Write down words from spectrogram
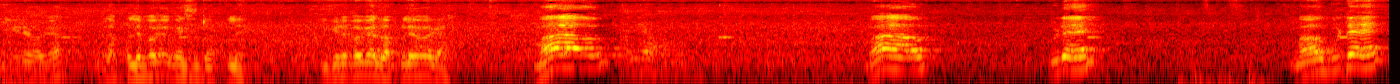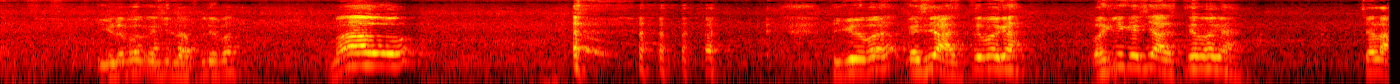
इकडे बघा लपले बघा कशी लपले. इकडे बघा लपले बघा. माव माव कुठे? आहे माव कुठे? आहे इकडे बघ कशी लपले बघ. माव. इकडे बघ कशी हसते बघा. बघली कशी हसते बघा. चला.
